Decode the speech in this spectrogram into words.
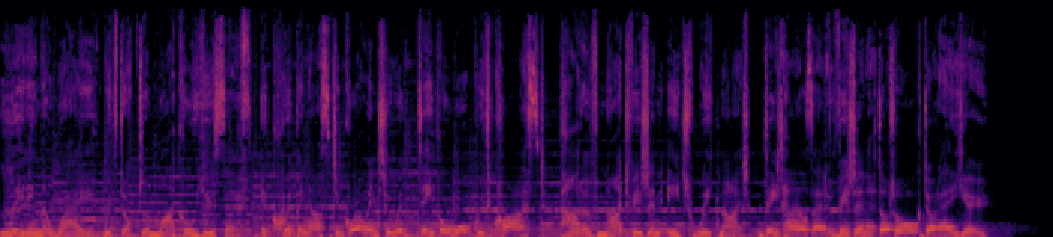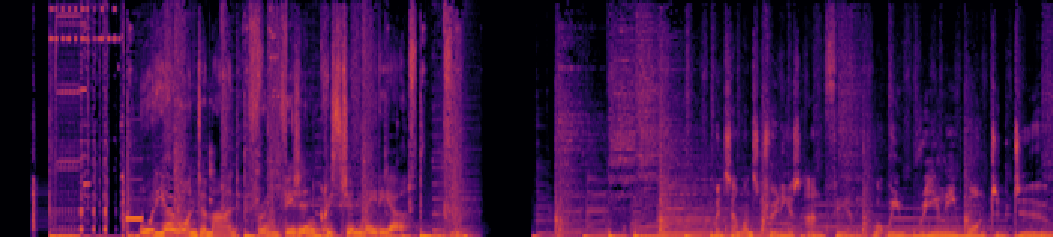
Leading the Way with Dr. Michael Youssef, equipping us to grow into a deeper walk with Christ. Part of Night Vision each weeknight. Details at vision.org.au. Audio on demand from Vision Christian Media. When someone's treating us unfairly, what we really want to do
